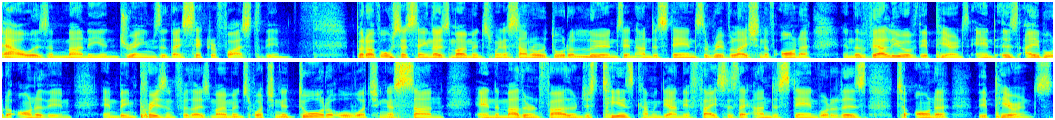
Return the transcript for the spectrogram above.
hours and money and dreams that they sacrificed to them. But I've also seen those moments when a son or a daughter learns and understands the revelation of honor and the value of their parents and is able to honor them and being present for those moments, watching a daughter or watching a son and the mother and father, and just tears coming down their faces. They understand what it is to honor their parents.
